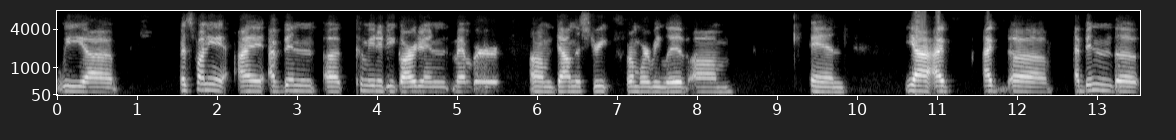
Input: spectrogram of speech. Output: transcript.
we uh, it's funny. I I've been a community garden member um down the street from where we live. Um, and yeah, I've I've uh I've been the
